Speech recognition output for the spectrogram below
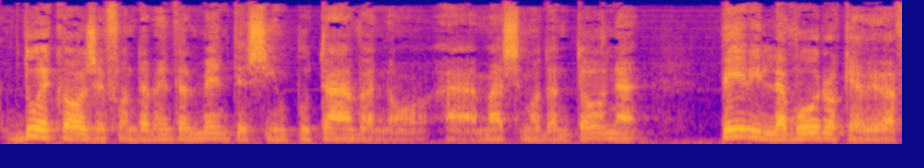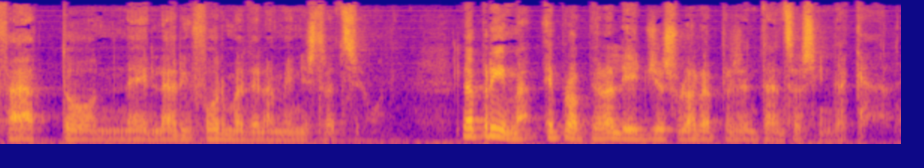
due cose fondamentalmente si imputavano a Massimo D'Antona per il lavoro che aveva fatto nella riforma dell'amministrazione. La prima è proprio la legge sulla rappresentanza sindacale.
